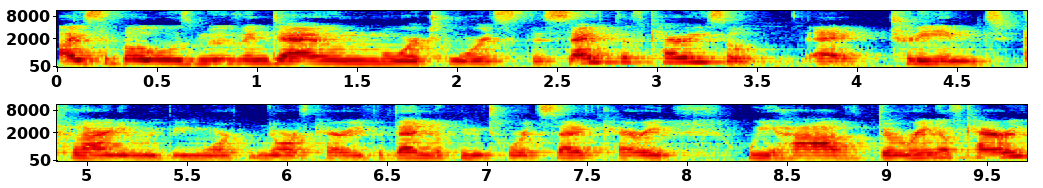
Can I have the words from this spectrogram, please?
I suppose moving down more towards the south of Kerry, so uh, Tralee and Killarney would be more North Kerry, but then looking towards South Kerry, we have the Ring of Kerry.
